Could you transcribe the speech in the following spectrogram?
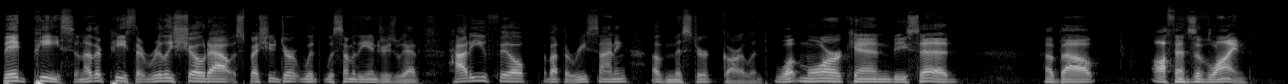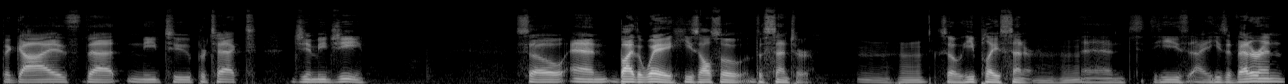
Big piece, another piece that really showed out, especially dur- with, with some of the injuries we had. How do you feel about the re signing of Mr. Garland? what more can be said about offensive line the guys that need to protect jimmy g so and by the way he's also the center Mm-hmm. so he plays center and he's uh, he's a veteran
